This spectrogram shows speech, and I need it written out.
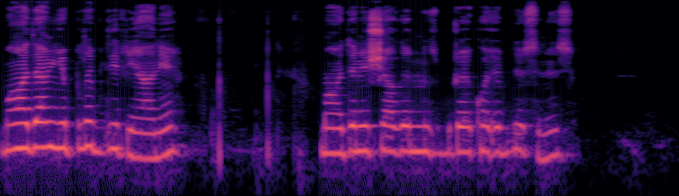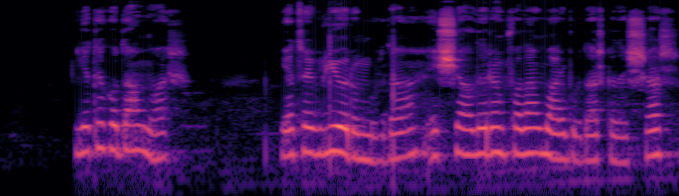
Maden yapılabilir yani. Maden eşyalarınızı buraya koyabilirsiniz. Yatak odam var. Yatabiliyorum burada. Eşyalarım falan var burada arkadaşlar.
